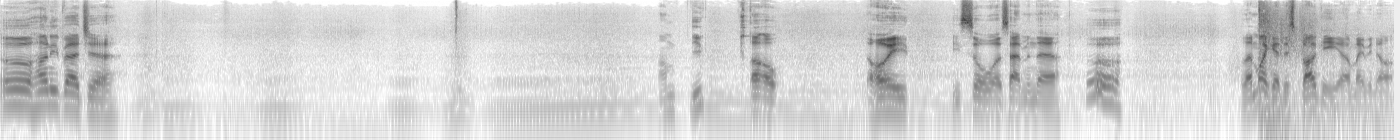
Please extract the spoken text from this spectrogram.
oh, honey badger. Um, you. Uh oh. Oh, he, he saw what was happening there. Oh. Well, that might get this buggy. Oh, maybe not.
